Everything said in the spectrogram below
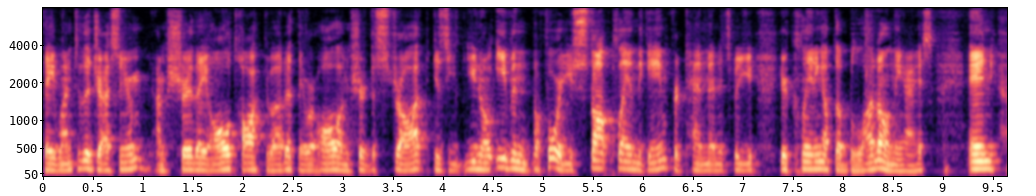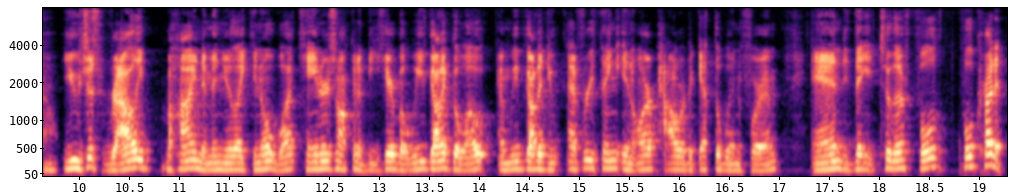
They went to the dressing room. I'm sure they all talked about it. They were all, I'm sure, distraught because you, you know, even before you stop playing the game for 10 minutes, but you, you're cleaning up the blood on the ice, and you just rally behind him, and you're like, you know what? Kaner's not going to be here, but we've got to go out and we've got to do everything in our power to get the win for him. And they, to their full full credit,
